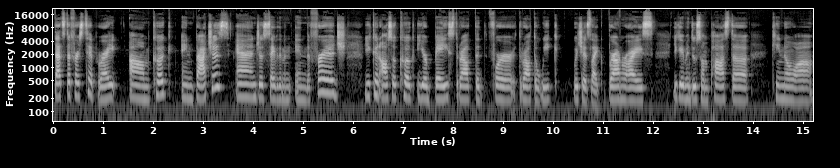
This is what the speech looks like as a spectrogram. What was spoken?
That's the first tip right? Um, cook in batches and just save them in, in the fridge. You can also cook your base throughout the for throughout the week, which is like brown rice. You can even do some pasta, quinoa,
